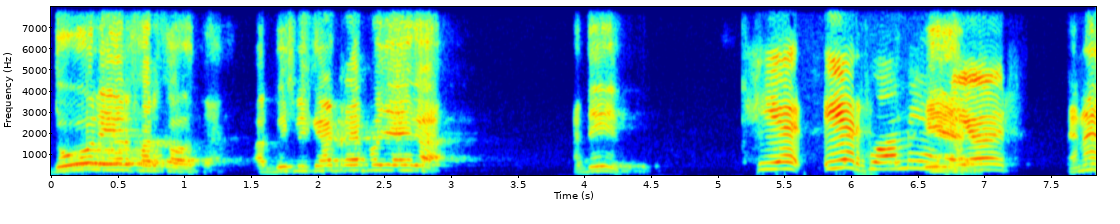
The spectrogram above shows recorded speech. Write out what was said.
दो लेयर फर का होता है। और बीच में क्या ट्रैप हो जाएगा? अदीप Here, ear. Worm ear. Ear. Here. है ना?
